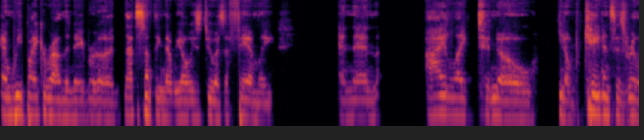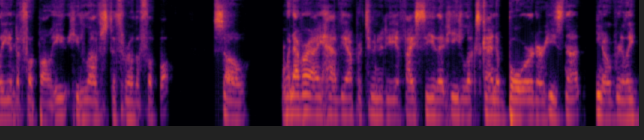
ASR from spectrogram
and we bike around the neighborhood. That's something that we always do as a family. And then I like to know, you know, Cadence is really into football. He he loves to throw the football. So whenever I have the opportunity, if I see that he looks kind of bored or he's not, you know, really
